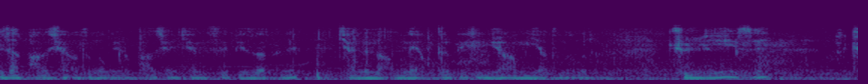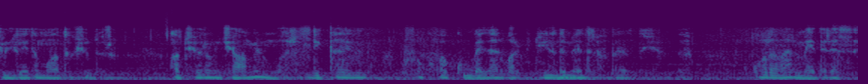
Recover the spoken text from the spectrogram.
Bizzat padişah adını alıyor. Padişahın kendisi bizzat hani kendi namına yaptırdığı için cami adını alır. Külliye ise külliyede mantık şudur. Atıyorum cami mi var? Dikkat edin ufak ufak kubbeler var. Dünyada bir etrafta dışarıda. Oralar medrese,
